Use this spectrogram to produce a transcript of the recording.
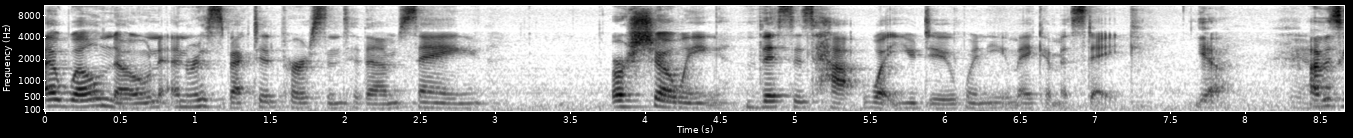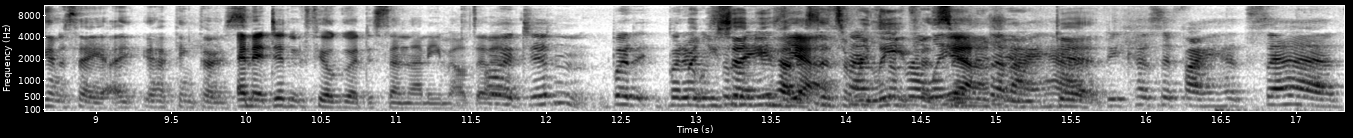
a well known and respected person to them saying, or showing this is how, what you do when you make a mistake. Yeah. Yeah. I was gonna say, I, I think there's. And it didn't feel good to send that email, did Oh, it? it didn't. But it, but it But was you said you amazing had a the sense of relief as relief soon as that you I had did. because if I had said,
